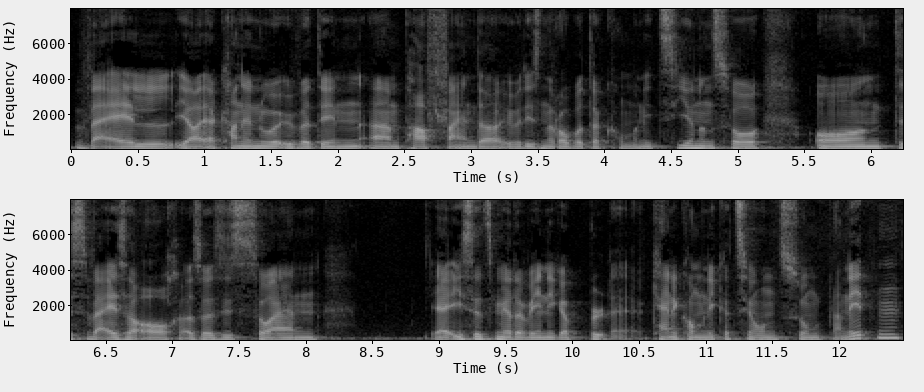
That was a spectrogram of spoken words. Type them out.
weil ja, er kann ja nur über den ähm, Pathfinder, über diesen Roboter kommunizieren und so. Und das weiß er auch. Also es ist so ein, er ist jetzt mehr oder weniger keine Kommunikation zum Planeten,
